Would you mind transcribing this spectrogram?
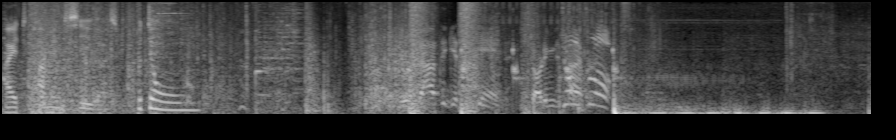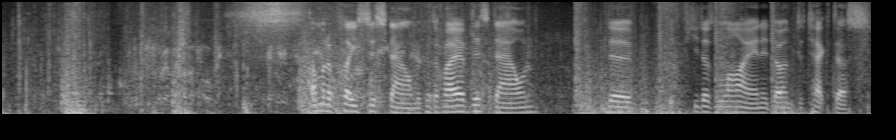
I had to come in to see you guys. Ba-doom. You're about to get scanned. Starting the Don't timer. I'm gonna place this down because if I have this down, the if she does lion, it don't detect us.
